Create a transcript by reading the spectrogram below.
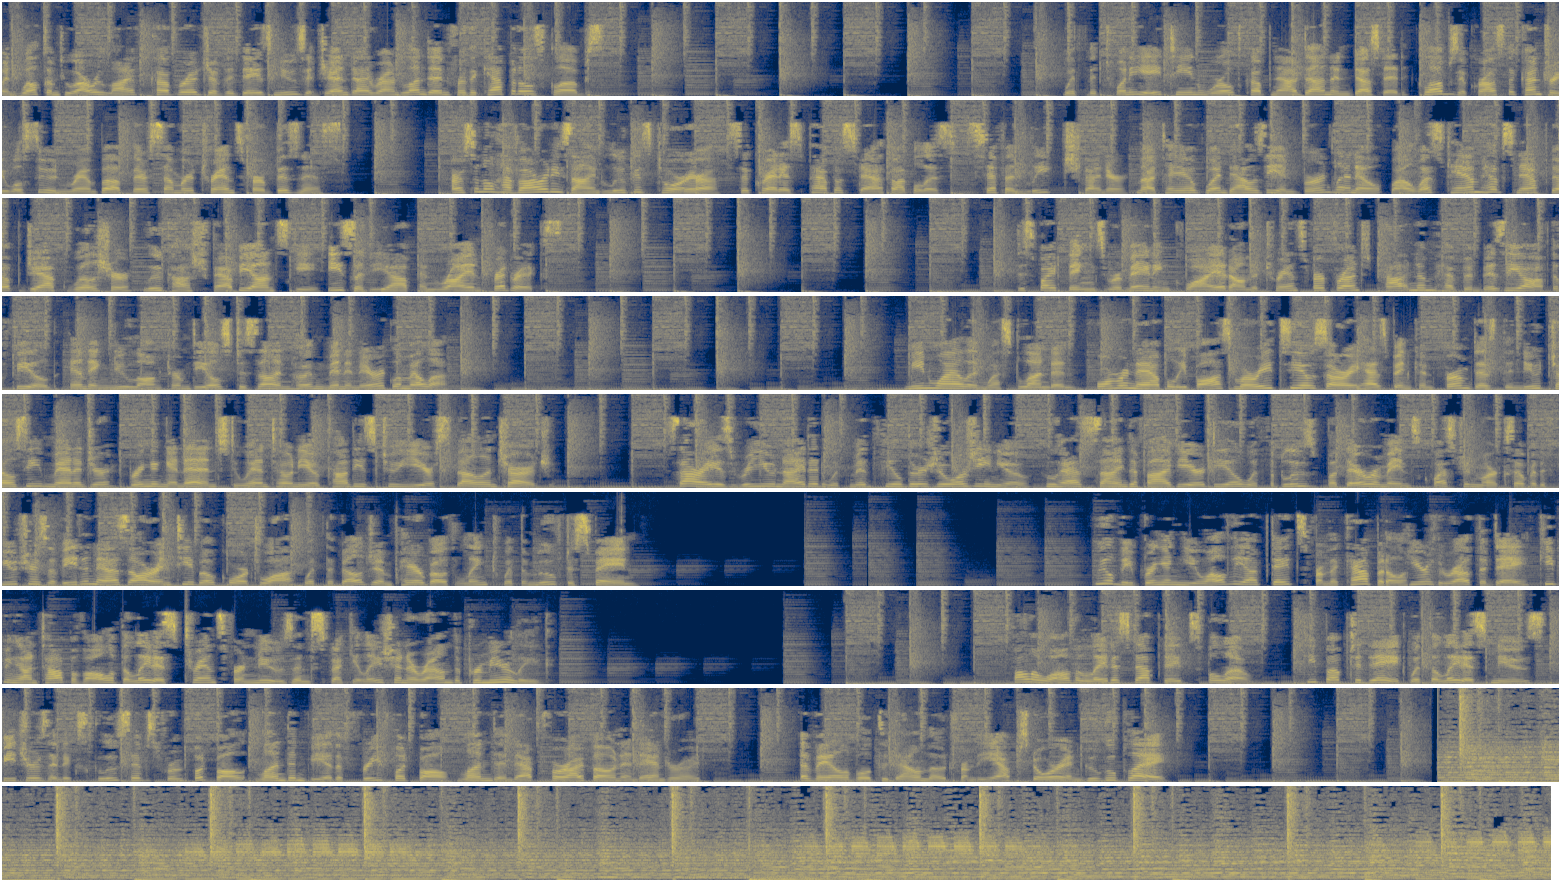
And welcome to our live coverage of the day's news agenda around London for the Capitals clubs. With the 2018 World Cup now done and dusted, clubs across the country will soon ramp up their summer transfer business. Arsenal have already signed Lucas Torreira, Sokratis Papastathopoulos, Stephan Lichtsteiner, Matteo Guendouzi and Bernd Leno, while West Ham have snapped up Jack Wilshere, Lukasz Fabianski, Issa Diop, and Ryan Fredericks. Despite things remaining quiet on the transfer front, Tottenham have been busy off the field, handing new long-term deals to Son Heung-min and Erik Lamela. Meanwhile in West London, former Napoli boss Maurizio Sarri has been confirmed as the new Chelsea manager, bringing an end to Antonio Conte's two-year spell in charge. Sarri is reunited with midfielder Jorginho, who has signed a five-year deal with the Blues, but there remains question marks over the futures of Eden Hazard and Thibaut Courtois, with the Belgium pair both linked with the move to Spain. We'll be bringing you all the updates from the capital here throughout the day, keeping on top of all of the latest transfer news and speculation around the Premier League. Follow all the latest updates below. Keep up to date with the latest news, features and exclusives from Football London via the free Football London app for iPhone and Android. Available to download from the App Store and Google Play.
